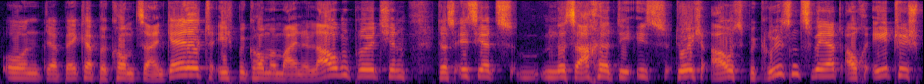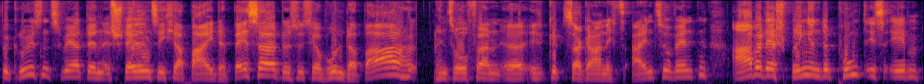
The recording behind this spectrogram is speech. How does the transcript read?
und der Bäcker bekommt sein Geld, ich bekomme meine Laugenbrötchen. Das ist jetzt eine Sache, die ist durchaus begrüßenswert, auch ethisch begrüßenswert, denn es stellen sich ja beide besser, das ist ja wunderbar. Insofern äh, gibt es da gar nichts einzuwenden. Aber der springende Punkt ist eben,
